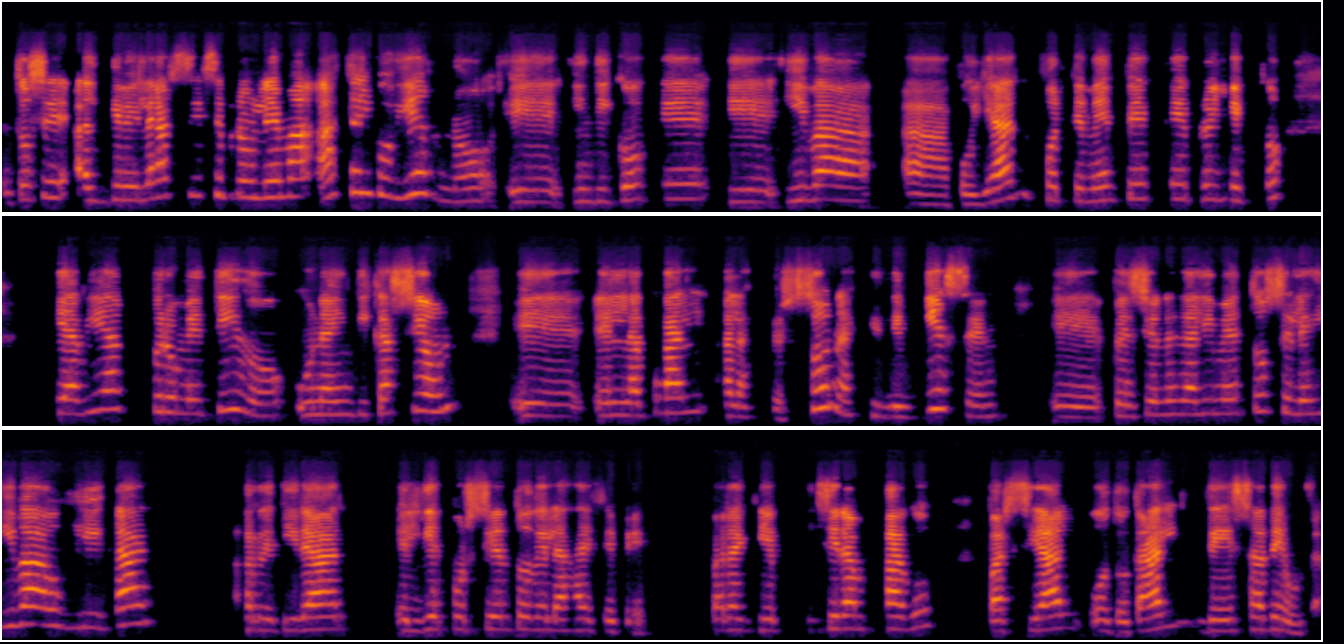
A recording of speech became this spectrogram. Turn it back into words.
Entonces, al develarse ese problema, hasta el gobierno eh, indicó que iba a apoyar fuertemente este proyecto que había prometido una indicación eh, en la cual a las personas que debiesen eh, pensiones de alimentos se les iba a obligar a retirar el 10% de las AFP para que hicieran pago parcial o total de esa deuda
